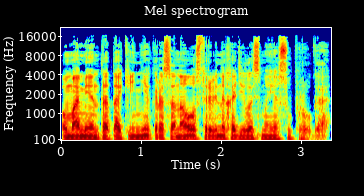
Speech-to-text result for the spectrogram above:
В момент атаки Некроса на острове находилась моя супруга.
